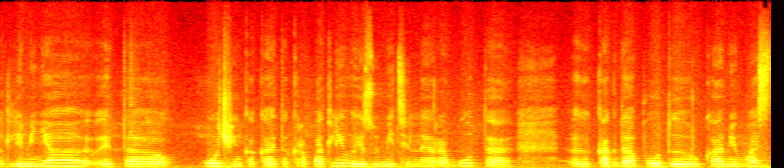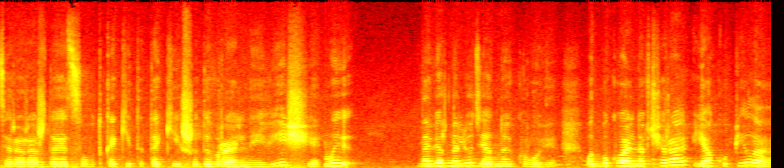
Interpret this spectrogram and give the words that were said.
для меня это очень какая-то кропотливая, изумительная работа. Э, когда под руками мастера рождаются вот какие-то такие шедевральные вещи, мы, наверное, люди одной крови. Вот буквально вчера я купила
